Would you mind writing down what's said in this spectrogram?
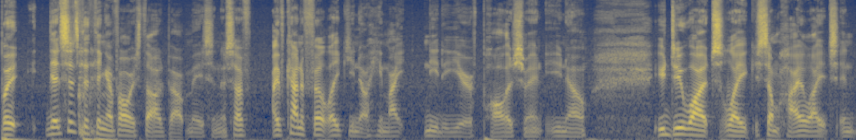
but this is the thing I've always thought about Mason. Is I've I've kind of felt like you know he might need a year of polishment. You know, you do watch like some highlights, and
